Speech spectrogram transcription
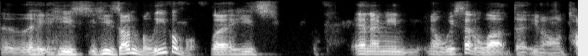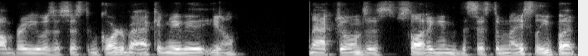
Uh, he's he's unbelievable. He's and I mean, you know, we said a lot that you know Tom Brady was a system quarterback, and maybe you know Mac Jones is slotting into the system nicely, but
